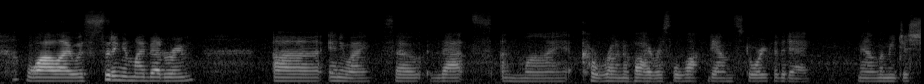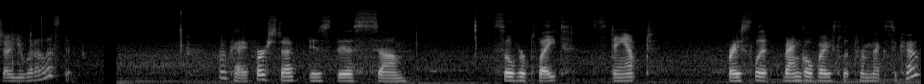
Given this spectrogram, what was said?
while I was sitting in my bedroom. Uh, anyway, so that's my coronavirus lockdown story for the day. Now let me just show you what I listed. Okay, first up is this um, silver plate stamped bracelet, bangle bracelet from Mexico.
